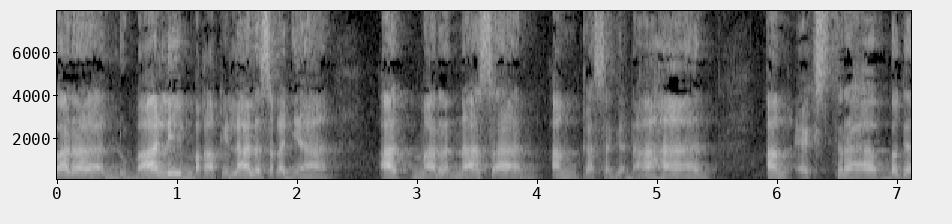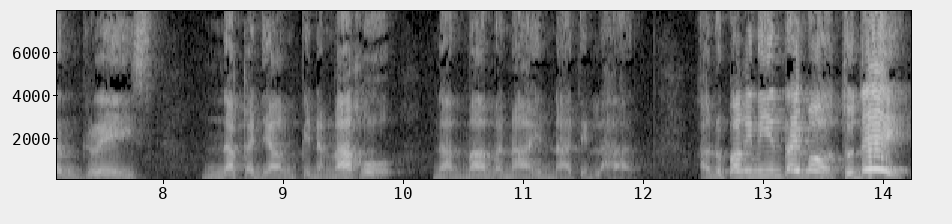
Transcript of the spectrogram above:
para lumalim, makakilala sa Kanya, at maranasan ang kasaganahan, ang extravagant grace na Kanyang pinangako na mamanahin natin lahat. Ano pang iniintay mo? Today,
